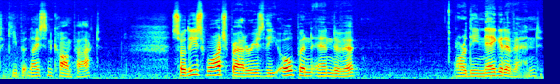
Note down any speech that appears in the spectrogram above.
to keep it nice and compact. So these watch batteries, the open end of it, or the negative end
